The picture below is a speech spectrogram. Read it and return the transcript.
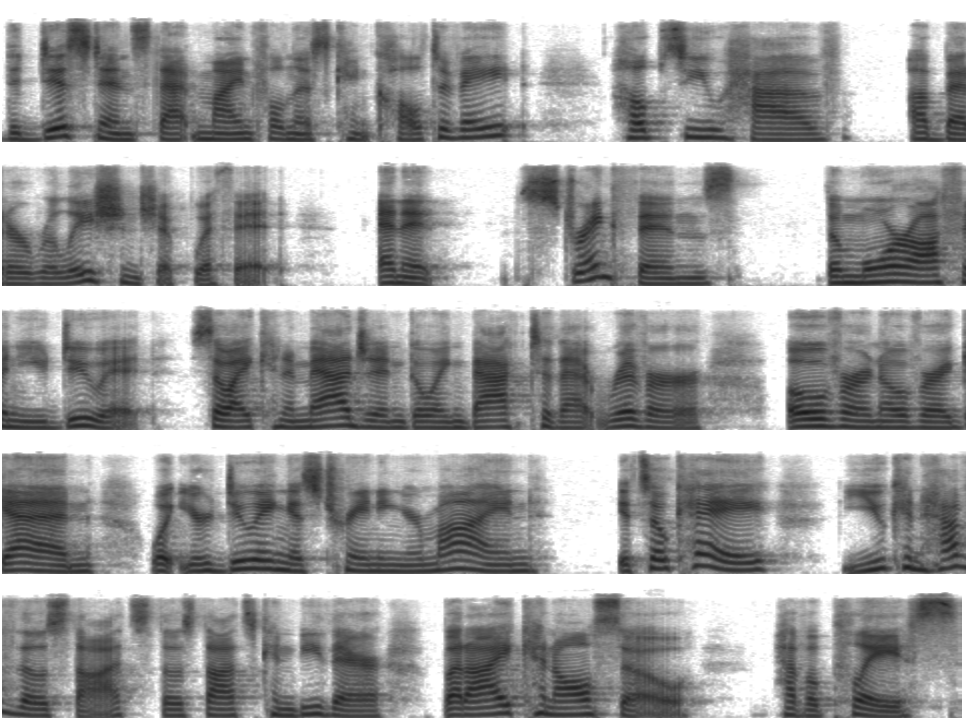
the distance that mindfulness can cultivate helps you have a better relationship with it. And it strengthens the more often you do it. So I can imagine going back to that river over and over again. What you're doing is training your mind. It's okay. You can have those thoughts, those thoughts can be there, but I can also have a place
